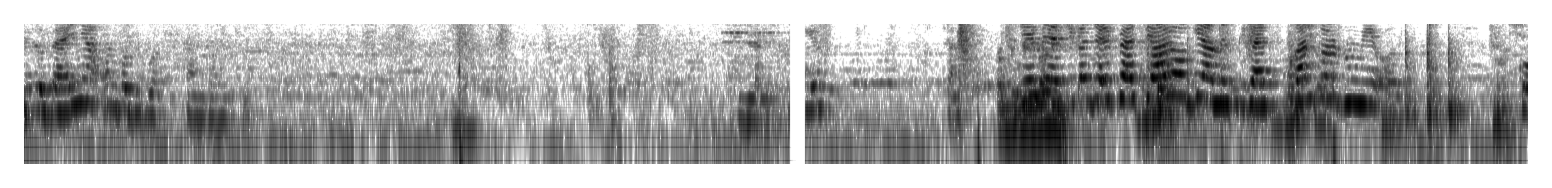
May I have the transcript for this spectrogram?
جو بہن ہیں ان کو بھی بہت پسند آئے گی۔ یہ میرا چکن جیلی فرائز تیار ہو گیا میں اس کی گیس بند کر دوں گی اور اس کو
